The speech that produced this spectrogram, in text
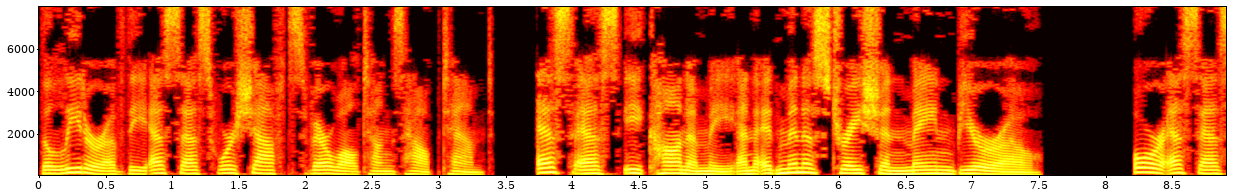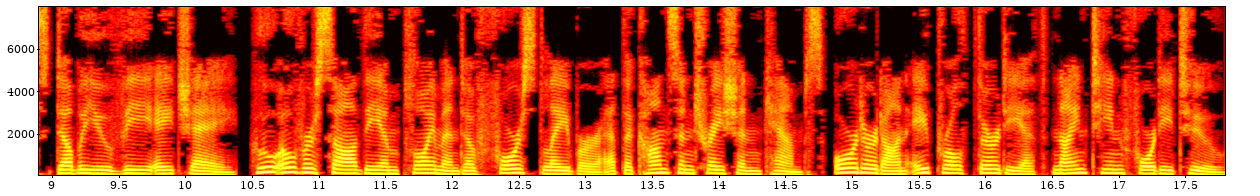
the leader of the SS Wirtschaftsverwaltungshauptamt SS Economy and Administration Main Bureau, or SSWVHA, who oversaw the employment of forced labor at the concentration camps, ordered on April 30, 1942.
